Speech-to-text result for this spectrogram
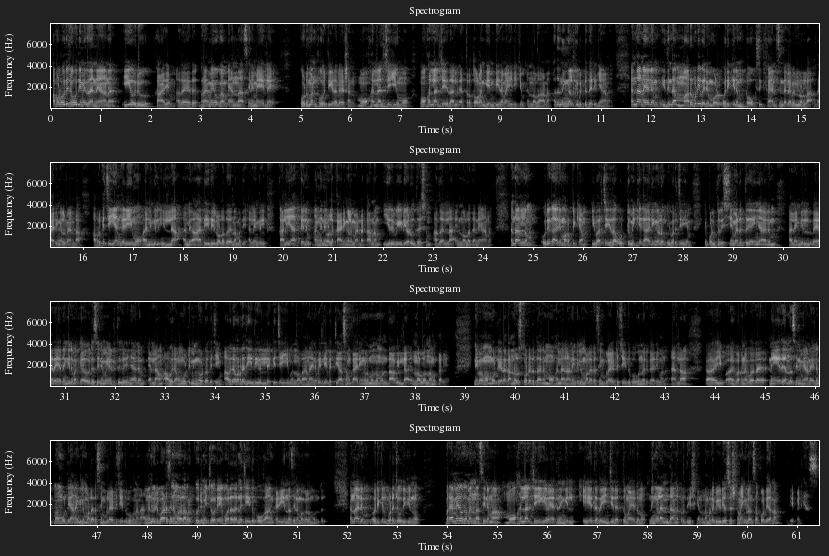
അപ്പോൾ ഒരു ചോദ്യം ഇത് തന്നെയാണ്. ഈ ഒരു കാര്യം അതായത് ഭ്രമയുഗം എന്ന സിനിമയിലെ കൊടുമൺ പോറ്റിയുടെ വേഷം മോഹൻലാൽ ചെയ്യുമോ? മോഹൻലാൽ ചെയ്താൽ എത്രത്തോളം ഗംഭീരമായിരിക്കും എന്നുള്ളതാണ്. അത് നിങ്ങൾക്ക് വിട്ടുതരികയാണ്. എന്താണേലും ഇതിന്റെ മറുപടി വരുമ്പോൾ ഒരിക്കലും ടോക്സിക് ഫാൻസിന്റെ ലെവലിലുള്ള കാര്യങ്ങൾ വേണ്ട. അവർക്ക് ചെയ്യാൻ കഴിയുമോ? അല്ലെങ്കിൽ ഇല്ല. അല്ലെങ്കിൽ ആ രീതിയിലുള്ളത് തന്നെ മതി. അല്ലെങ്കിൽ കളിയാക്കലും അങ്ങനെയുള്ള കാര്യങ്ങളും വേണ്ട. കാരണം ഈ ഒരു വീഡിയോയുടെ ഉദ്ദേശം അതല്ല എന്നുള്ളത് തന്നെയാണ്. എന്താണെങ്കിലും ഒരു കാര്യം ഉറപ്പിക്കാം. ഇവർ ചെയ്ത ഒട്ടുമിക്ക കാര്യങ്ങളും ഇവർ ചെയ്യും. ഇപ്പോൾ ദൃശ്യം എടുത്തു കഴിഞ്ഞാലും അല്ലെങ്കിൽ വേറെ ഏതെങ്കിലുമൊക്കെ ഒരു സിനിമ എടുത്തു കഴിഞ്ഞാലും എല്ലാം അവർ അങ്ങോട്ടും ഇങ്ങോട്ടും ഒക്കെ ചെയ്യും. അവരവരുടെ രീതികളിലേക്ക് ചെയ്യും എന്നുള്ളതാണ്. അതിന് വലിയ വ്യത്യാസം കാര്യങ്ങളും ഒന്നും ഉണ്ടാവില്ല എന്നുള്ളത് നമുക്കറിയാം. ഇനിയിപ്പോൾ മമ്മൂട്ടിയുടെ കണ്ണൂർ സ്കോട്ട് എടുത്താലും മോഹൻലാൽ ആണെങ്കിലും വളരെ സിമ്പിളായിട്ട് ചെയ്തു പോകുന്ന ഒരു കാര്യമാണ്. അല്ല ഈ പറഞ്ഞ പോലെ നേരെ എന്ന സിനിമയാണെങ്കിലും മമ്മൂട്ടി ആണെങ്കിലും വളരെ സിമ്പിളായിട്ട് ചെയ്തു പോകുന്നതാണ്. അങ്ങനെ ഒരുപാട് സിനിമകൾ അവർക്ക് ഒരുമിച്ച് ഒരേപോലെ തന്നെ ചെയ്തു പോകാൻ കഴിയുന്ന സിനിമകളുമുണ്ട് എന്നാലും ഒരിക്കൽ കൂടെ ചോദിക്കുന്നു ഭ്രമയോഗം എന്ന സിനിമ മോഹൻലാൽ ചെയ്യുകയായിരുന്നെങ്കിൽ ഏത് റേഞ്ചിൽ എത്തുമായിരുന്നു? നിങ്ങൾ എന്താണ് പ്രതീക്ഷിക്കുന്നത്? നമ്മുടെ വീഡിയോസ് ഇഷ്ടമെങ്കിലും സപ്പോർട്ട് ചെയ്യണം. മീഡിയാസ്.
